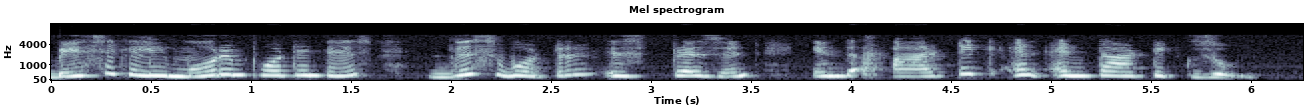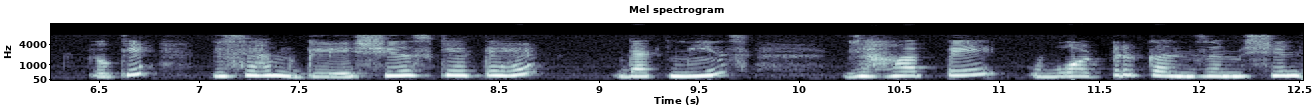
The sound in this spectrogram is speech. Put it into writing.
Basically, more important is this water is present in the Arctic and Antarctic zone. Okay, जिसे हम glaciers कहते हैं that means जहाँ पे water consumption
